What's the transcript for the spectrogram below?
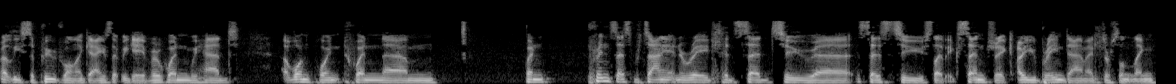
at least approved one of the gags that we gave her when we had, at one point when um, when Princess Britannia in a rage had said to uh, says to slightly eccentric, "Are you brain damaged or something?"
